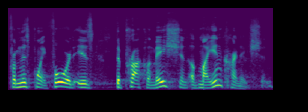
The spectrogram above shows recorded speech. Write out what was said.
from this point forward, is the proclamation of my incarnation.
